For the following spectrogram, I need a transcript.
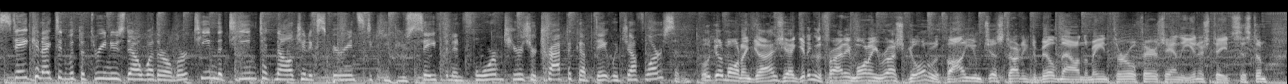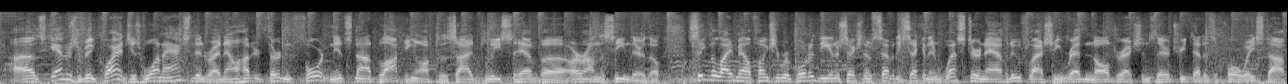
Stay connected with the 3 News Now Weather Alert Team, the team, technology, and experience to keep you safe and informed. Here's your traffic update with Jeff Larson. Well, good morning, guys. Yeah, getting the Friday morning rush going with volume just starting to build now on the main thoroughfares and the interstate system. Uh, scanners have been quiet. Just one accident right now, 103rd and Fort, and it's not blocking off to the side. Police have uh, are on the scene there, though. Signal light malfunction reported the intersection of 72nd and Western Avenue, flashing red in all directions there. Treat that as a four-way stop.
